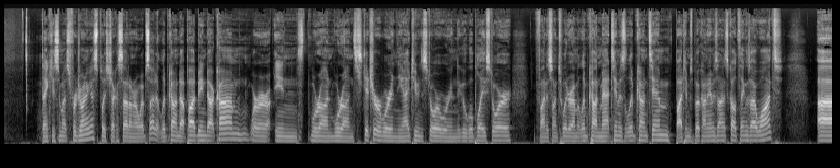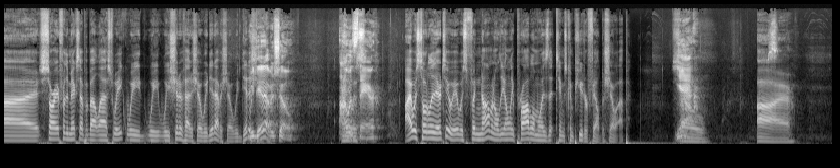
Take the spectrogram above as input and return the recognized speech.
Thank you so much for joining us. Please check us out on our website at libcon.podbean.com. We're in we're on we're on Stitcher, we're in the iTunes store, we're in the Google Play store. Find us on Twitter. I'm at libcon Matt. Tim is at libcon Tim. Buy Tim's book on Amazon. It's called Things I Want. Uh, sorry for the mix up about last week. We we we should have had a show. We did have a show. We did a We show. did have a show. I was, was- there. I was totally there too. It was phenomenal. The only problem was that Tim's computer failed to show up. Yeah. So, uh,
